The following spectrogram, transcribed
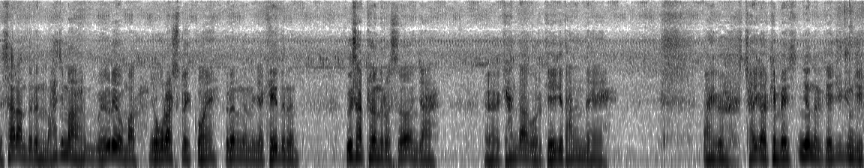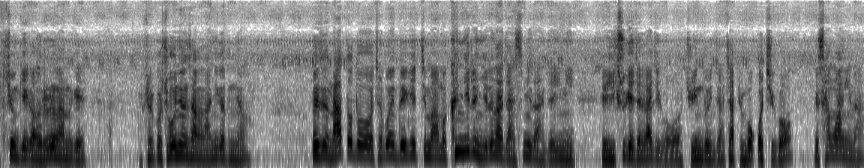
사람들은 뭐 하지 마, 왜 그래요? 막 욕을 할 수도 있고, 에? 그러는 건데, 이제 걔들은 의사표현으로서 이제 어, 이렇게 한다고 그렇게 얘기도 하는데, 아이고, 자기가 이렇게 몇 년을 애주중지 키운 개가 으르렁하는 게 결코 좋은 현상은 아니거든요. 그래서 놔둬도 저번에도 얘기했지만 뭐 큰 일은 일어나지 않습니다. 이제 이미 익숙해져 가지고 주인도 이제 어차피 못 고치고 그 상황이나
